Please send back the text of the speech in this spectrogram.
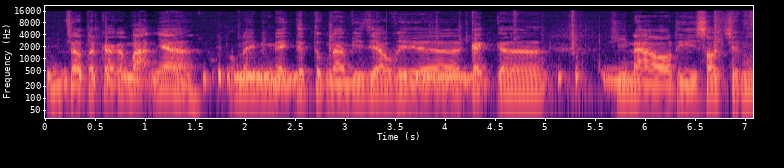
Mình chào tất cả các bạn nhé Hôm nay mình lại tiếp tục làm video về ờ, cách ờ, khi nào thì soi trứng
